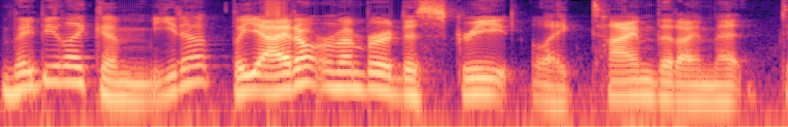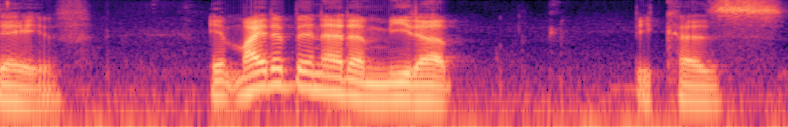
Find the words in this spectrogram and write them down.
maybe like a meetup but yeah i don't remember a discrete like time that i met dave it might have been at a meetup because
